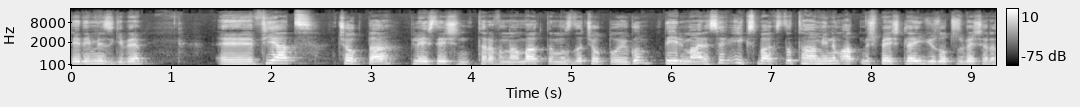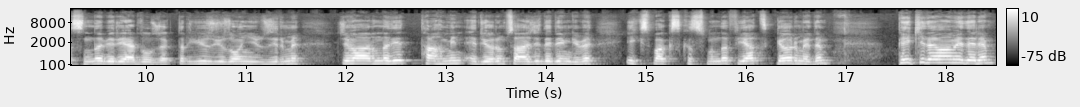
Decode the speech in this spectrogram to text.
dediğimiz gibi e, fiyat çok da PlayStation tarafından baktığımızda çok da uygun değil maalesef. Xbox'ta tahminim 65 ile 135 arasında bir yerde olacaktır. 100, 110, 120 civarında diye tahmin ediyorum. Sadece dediğim gibi Xbox kısmında fiyat görmedim. Peki devam edelim.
